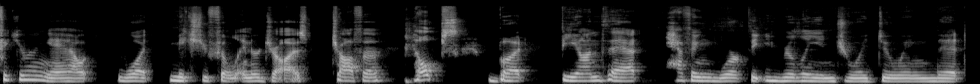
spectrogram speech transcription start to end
figuring out what makes you feel energized. Java helps, but beyond that, having work that you really enjoy doing, that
